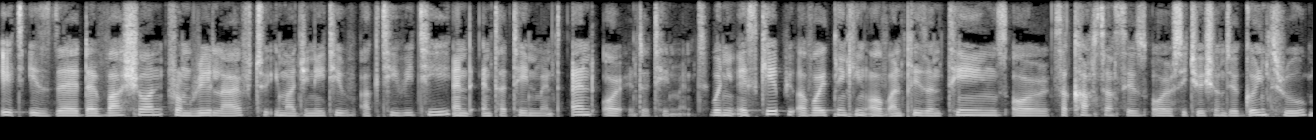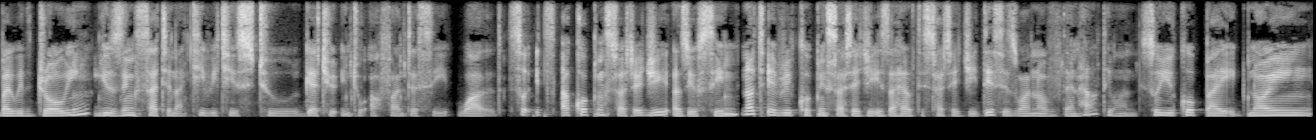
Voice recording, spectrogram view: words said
It is the diversion from real life to imaginative activity and entertainment and or entertainment. When you escape, you avoid thinking of unpleasant things or circumstances or situations you're going through by withdrawing using certain activities to get you into a fantasy world. So it's a coping strategy, as you've seen. Not every coping strategy is a healthy strategy. This is one of the unhealthy ones. So you cope by ignoring,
